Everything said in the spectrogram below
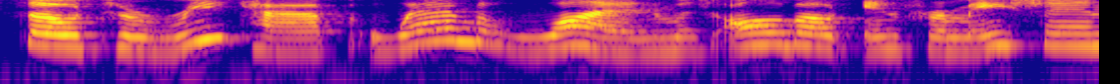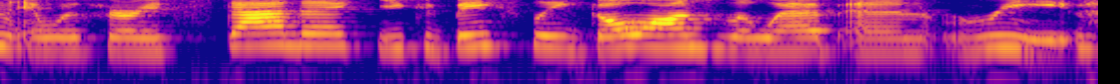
So, to recap, Web 1 was all about information, it was very static. You could basically go onto the web and read.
